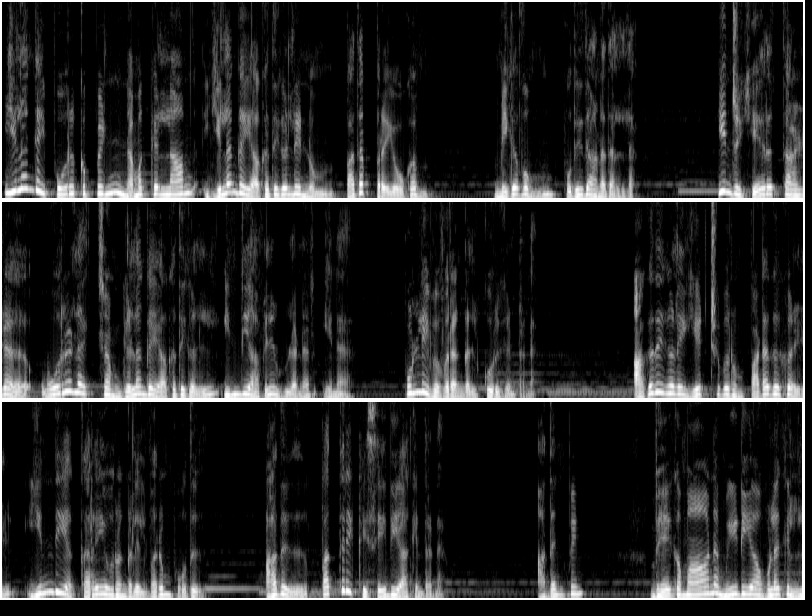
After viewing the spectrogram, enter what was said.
இலங்கை போருக்கு பின் நமக்கெல்லாம் இலங்கை அகதிகள் என்னும் பதப்பிரயோகம் மிகவும் புதிதானதல்ல. இன்று ஏறத்தாழ ஒரு லட்சம் இலங்கை அகதிகள் இந்தியாவில் உள்ளனர் என புள்ளி விவரங்கள் கூறுகின்றன. அகதிகளை ஏற்றி வரும் படகுகள் இந்திய கரையோரங்களில் வரும்போது அது பத்திரிகை செய்தியாகின்றன. அதன்பின் வேகமான மீடியா உலகில்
